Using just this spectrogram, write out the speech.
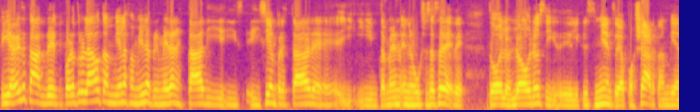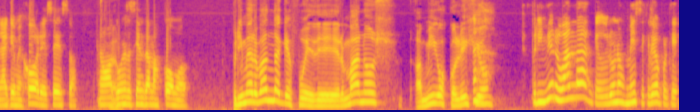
Y a veces está, de, por otro lado también la familia la primera en estar y, siempre estar eh, y, también enorgullecerse de, de, todos los logros y del crecimiento y apoyar también a que mejores eso, ¿no? A que uno se sienta más cómodo. Primer banda que fue de hermanos amigos, colegio. Primero banda que duró unos meses, creo, porque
